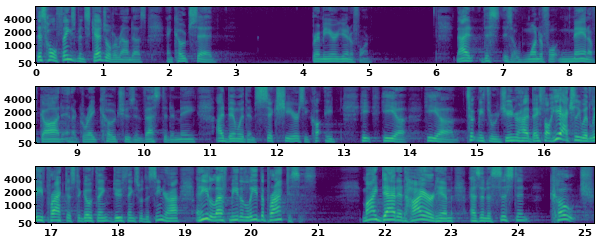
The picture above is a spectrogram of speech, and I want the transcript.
this whole thing's been scheduled around us. And coach said, Bring me your uniform. I, this is a wonderful man of God and a great coach who's invested in me. I'd been with him six years. He, he, he, he, uh, he uh, took me through junior high baseball. He actually would leave practice to go think, do things with the senior high, and he left me to lead the practices. My dad had hired him as an assistant coach.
